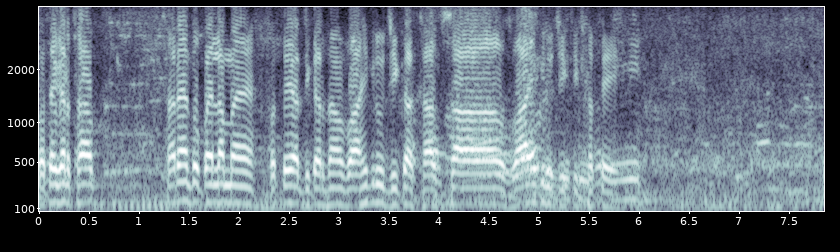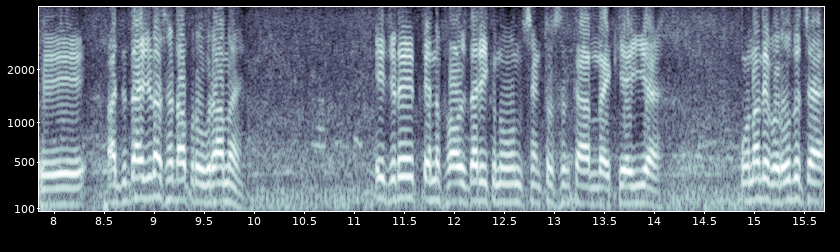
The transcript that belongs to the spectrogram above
ਫਤਿਹਗੜ੍ਹ ਸਾਹਿਬ ਸਾਰਿਆਂ ਤੋਂ ਪਹਿਲਾਂ ਮੈਂ ਫਤਿਹ ਅਰਜ ਕਰਦਾ ਹਾਂ ਵਾਹਿਗੁਰੂ ਜੀ ਕਾ ਖਾਲਸਾ ਵਾਹਿਗੁਰੂ ਜੀ ਕੀ ਫਤਿਹ। ਤੇ ਅੱਜ ਦਾ ਜਿਹੜਾ ਸਾਡਾ ਪ੍ਰੋਗਰਾਮ ਹੈ ਇਹ ਜਿਹੜੇ ਤਿੰਨ ਫੌਜਦਾਰੀ ਕਾਨੂੰਨ ਸੈਂਟਰ ਸਰਕਾਰ ਲੈ ਕੇ ਆਈ ਹੈ ਉਹਨਾਂ ਦੇ ਵਿਰੋਧ 'ਚ ਹੈ।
